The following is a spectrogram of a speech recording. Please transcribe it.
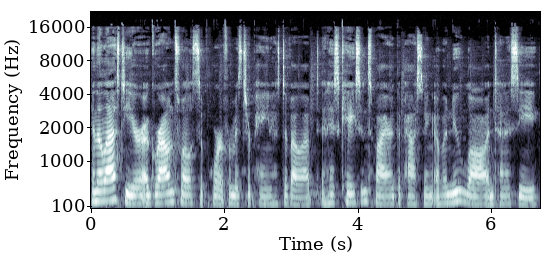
In the last year, a groundswell of support for Mr. Payne has developed, and his case inspired the passing of a new law in Tennessee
